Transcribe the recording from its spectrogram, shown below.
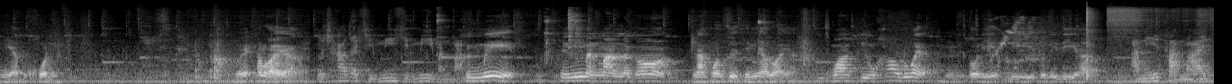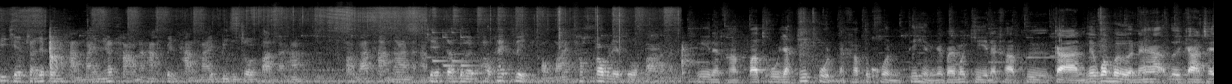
นี่ครับทุกคน เฮ้ยอร่อยอะรสชาติจะคิมมี่คิมมี่มันมันคือมี่คือมี่มันๆแล้วก็น้ำพรสึที่นี่อร่อยอะวากิวเข้าด้วยอืมตัวนี้ดีตัวนี้ดีครับ อันนี้ฐานไม้ที่เชฟใช้จะเป็นฐานไม้เนื้อขาวนะฮะเป็นฐานไม้บินโจตันนะฮะสามารถทานได้นะฮะเชฟจะเบิร์นเอาแค่กลิ่นของไม้เข้าเข้าไปในตัวปลานะ นี่นะครับปลาทูยักษ์ญี่ปุ่นนะครับทุกคนที่เห็นกันไปเมื่อกี้นะครับคือการเรียกว่าเบิร์นนะฮะโดยการใช้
